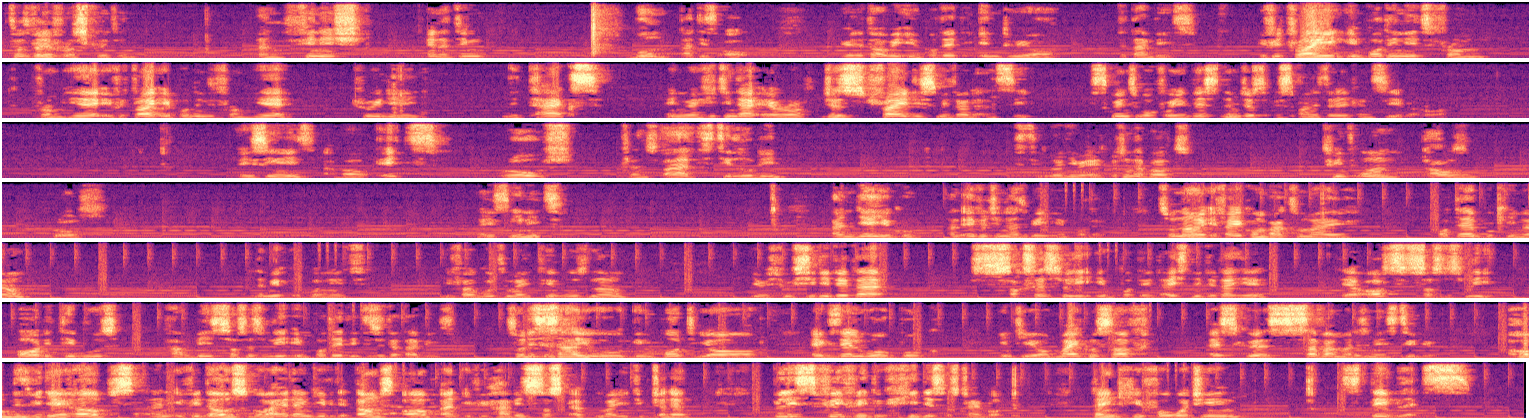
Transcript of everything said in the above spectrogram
It was very frustrating. And finish and I think boom that is all. Your data will be imported into your database. If you try importing it from from here if you try importing it from here through the the tasks and you're hitting that error just try this method and see. It's going to work for you. Let me just expand it so you can see better are you seeing it? About eight rows transferred still loading. Still loading we're expecting about 21,000 rows. Are you seeing it? And there you go. And everything has been imported. So now if I come back to my hotel booking now let me open it. If I go to my tables now you should see the data successfully imported. I see the data here. They are all successfully all the tables have been successfully imported into the database. So this is how you import your Excel workbook into your Microsoft SQL Server Management Studio. I hope this video helps and if it does go ahead and give it a thumbs up. And if you haven't subscribed to my YouTube channel please feel free to hit the subscribe button thank you for watching. Stay blessed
